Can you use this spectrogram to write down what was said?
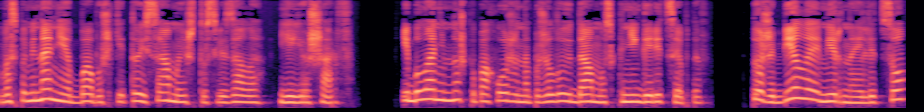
Воспоминания бабушки, той самой, что связала ее шарф. И была немножко похожа на пожилую даму с книгой рецептов. Тоже белое мирное лицо,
